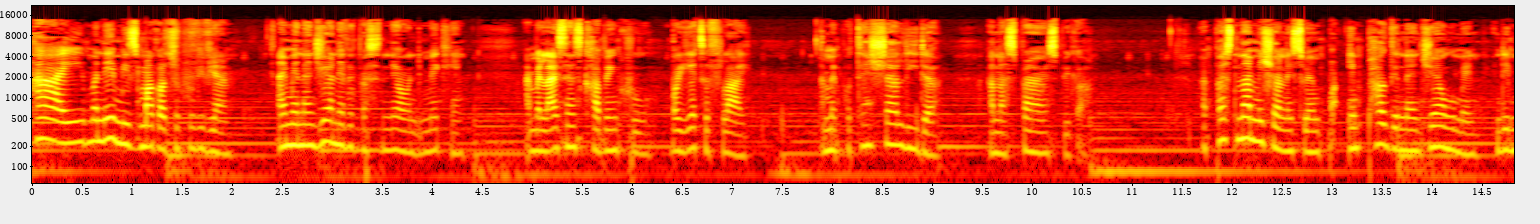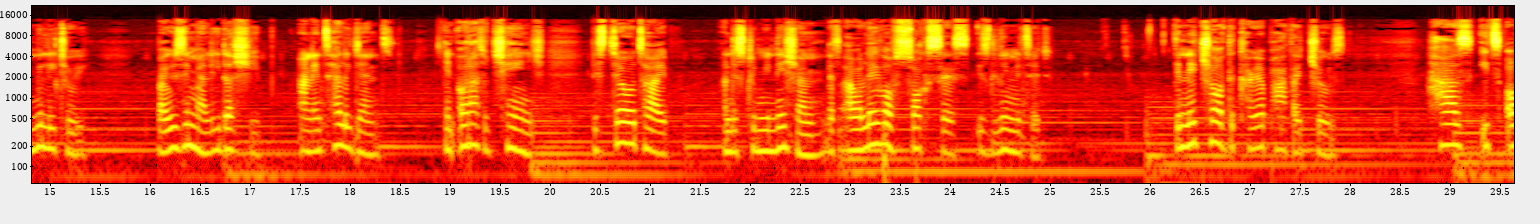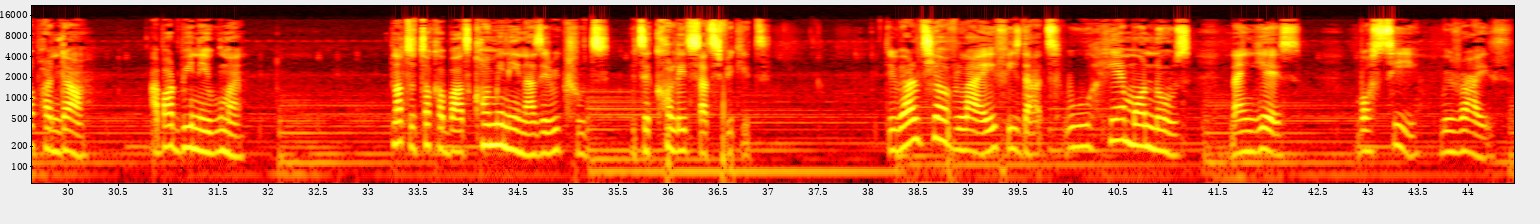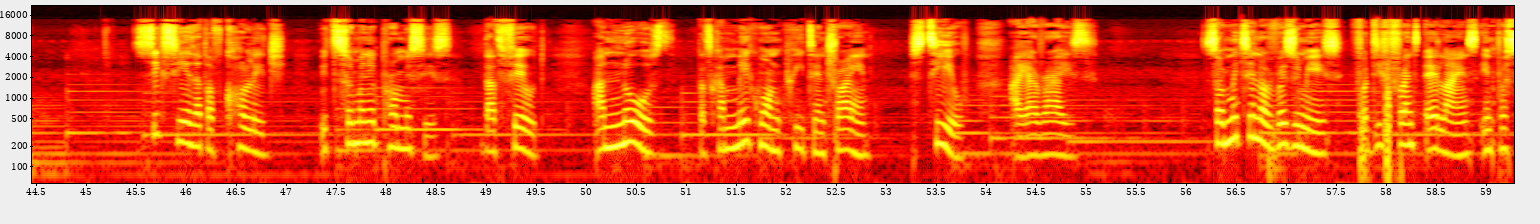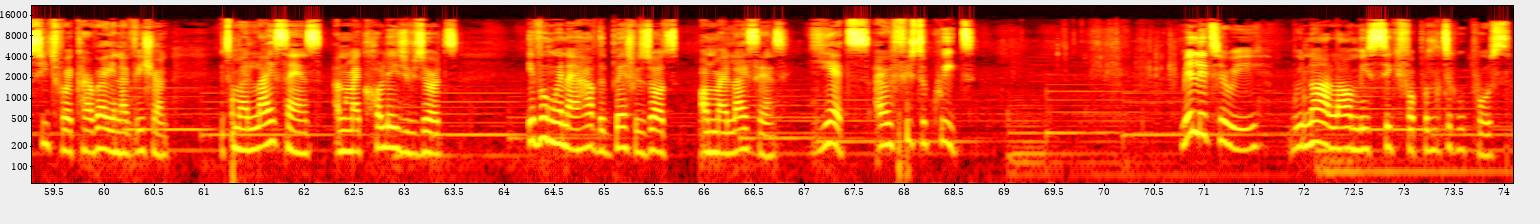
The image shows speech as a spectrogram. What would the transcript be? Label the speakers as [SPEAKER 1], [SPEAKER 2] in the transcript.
[SPEAKER 1] Hi, my name is Margaret Vivian. I'm a Nigerian Navy personnel in the making. I'm a licensed cabin crew, but yet to fly. I'm a potential leader and aspiring speaker. My personal mission is to imp- impact the Nigerian women in the military by using my leadership and intelligence in order to change the stereotype and discrimination that our level of success is limited. The nature of the career path I chose has its up and down about being a woman. Not to talk about coming in as a recruit with a college certificate. The reality of life is that we will hear more no's than yes, but still we rise. Six years out of college with so many promises that failed and no's that can make one quit in trying, still I arise. Submitting of resumes for different airlines in pursuit for a career in aviation with my license and my college results. Even when I have the best results on my license, yet I refuse to quit. Military will not allow me seek for political posts,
